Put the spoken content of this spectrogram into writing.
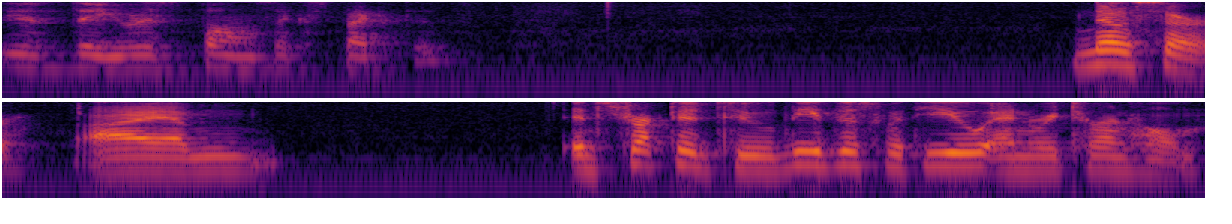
Is the response expected? No, sir. I am instructed to leave this with you and return home.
